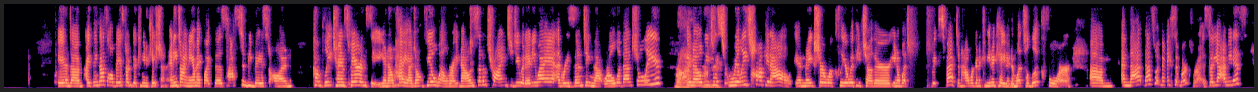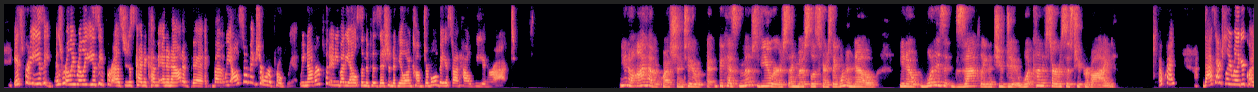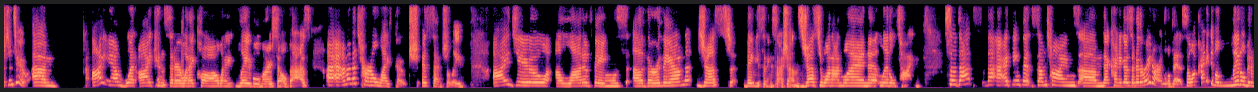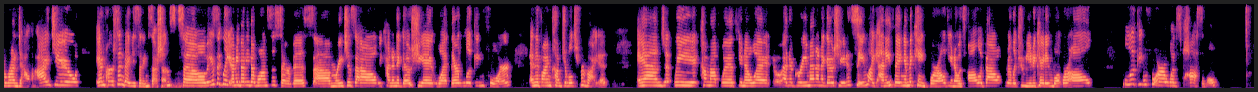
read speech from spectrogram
And um, I think that's all based on good communication. Any dynamic like this has to be based on complete transparency. You know, hey, I don't feel well right now. Instead of trying to do it anyway and resenting that role eventually, right, you know, right. we just really talk it out and make sure we're clear with each other, you know, what to expect and how we're going to communicate it and what to look for. Um, and that that's what makes it work for us. So yeah, I mean, it's it's pretty easy. It's really, really easy for us to just kind of come in and out of it. But we also make sure we're appropriate. We never put anybody else in the position to feel uncomfortable based on how we interact. You know, I have a question too, because most viewers and most listeners, they want to know, you know, what is it exactly that you do? What kind of services do you provide? Okay. That's actually a really good question too. Um, I am what I consider, what I call, what I label myself as. I, I'm a maternal life coach, essentially. I do a lot of things other than just babysitting sessions, just one on one little time. So that's that. I think that sometimes um, that kind of goes under the radar a little bit. So I'll kind of give a little bit of a rundown. I do in person babysitting sessions. So basically, anybody that wants the service um, reaches out. We kind of negotiate what they're looking for and if I'm comfortable to provide it. And we come up with, you know, what an agreement, a negotiated scene, like anything in the kink world. You know, it's all about really communicating what we're all looking for, what's possible.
